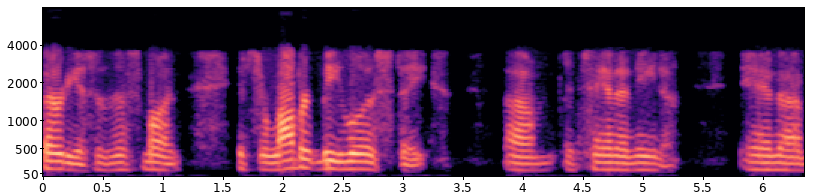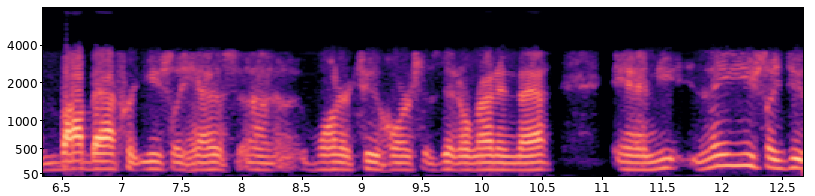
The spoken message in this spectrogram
30th of this month. It's the Robert B. Lewis Stakes um, at Santa Anita. And uh, Bob Baffert usually has uh, one or two horses that will run in that and you, they usually do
